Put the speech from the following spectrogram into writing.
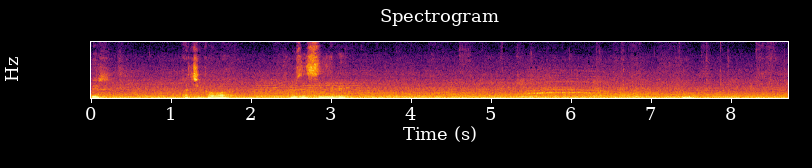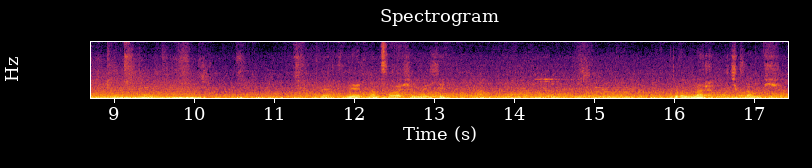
bir açık hava müzesi gibi. Evet Vietnam Savaşı'ndaki durumlar açıklanmış.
